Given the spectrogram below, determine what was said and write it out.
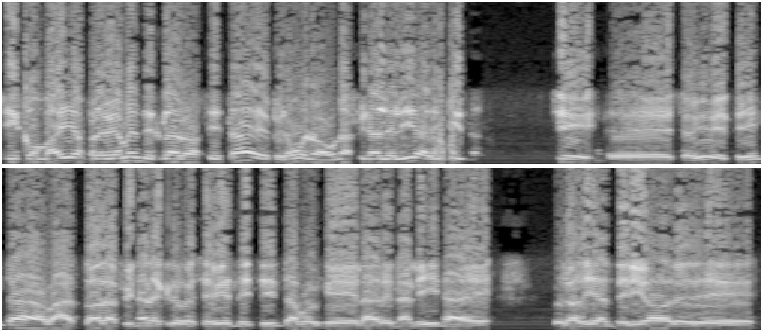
y con Bahía previamente, claro, así está, eh, pero bueno, una final de Liga distinta. Sí, eh, se vive distinta, va, todas las finales creo que se viven distintas porque la adrenalina de, de los días anteriores, de,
